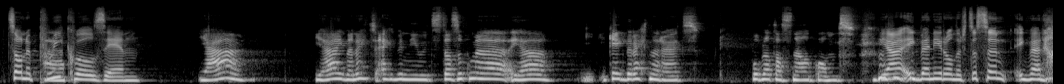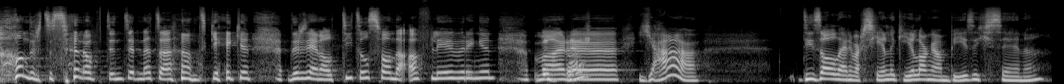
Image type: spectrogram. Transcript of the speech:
het zou een prequel zijn. Ja. ja, ik ben echt, echt benieuwd. Dat is ook mijn... Ja, ik kijk er echt naar uit. Ik hoop dat dat snel komt. Ja, ik ben hier ondertussen, ik ben ondertussen op het internet aan het kijken. Er zijn al titels van de afleveringen. Maar uh, ja, die zal daar waarschijnlijk heel lang aan bezig zijn. Hè?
